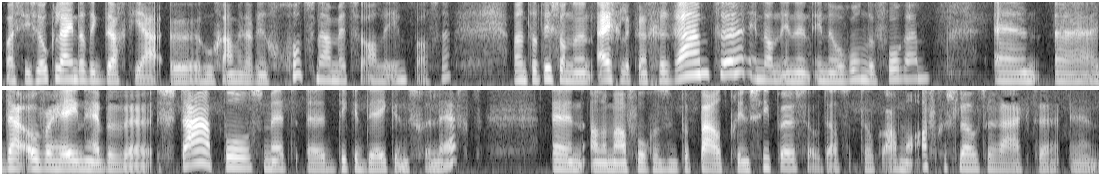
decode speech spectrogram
was die zo klein dat ik dacht, ja, uh, hoe gaan we daar in godsnaam met z'n allen inpassen? Want dat is dan een, eigenlijk een geraamte en dan in een, in een ronde vorm. En uh, daar overheen hebben we stapels met uh, dikke dekens gelegd. En allemaal volgens een bepaald principe, zodat het ook allemaal afgesloten raakte. En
